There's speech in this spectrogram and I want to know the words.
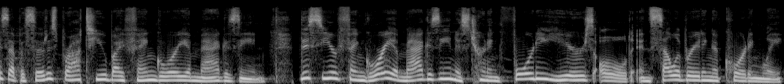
Today's episode is brought to you by Fangoria Magazine. This year, Fangoria Magazine is turning 40 years old and celebrating accordingly.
